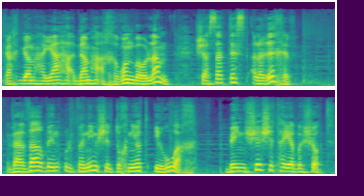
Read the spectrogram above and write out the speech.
כך גם היה האדם האחרון בעולם שעשה טסט על הרכב ועבר בין אולפנים של תוכניות אירוח בין ששת היבשות.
